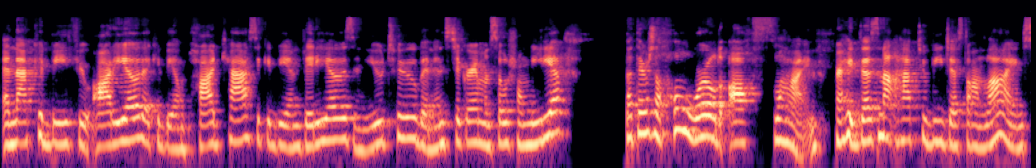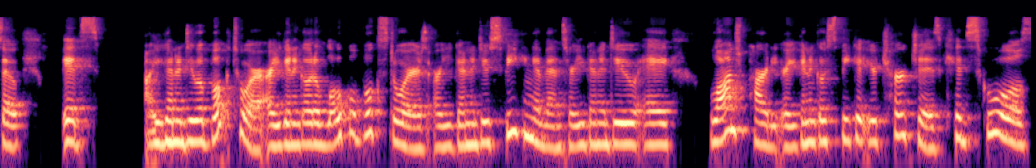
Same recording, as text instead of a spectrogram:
And that could be through audio, that could be on podcasts, it could be on videos and YouTube and Instagram and social media but there's a whole world offline, right? It does not have to be just online. So it's are you going to do a book tour? Are you going to go to local bookstores? Are you going to do speaking events? Are you going to do a launch party? Are you going to go speak at your churches, kids' schools?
